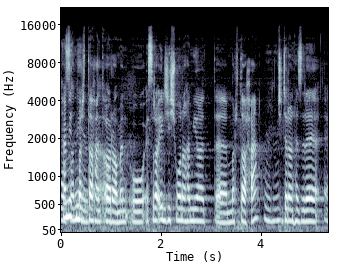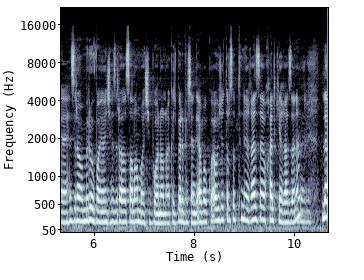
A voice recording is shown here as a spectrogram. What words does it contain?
هميت مرتاحة أو- آراما وإسرائيل جي شوانا هميات آه، مرتاحة. شجران هزرة آه، هزرة ومروفا يعني هزرة ظلامة جبوانا ناكش. برفش عندي أباكو أو جت رصبتني غزة وخلقي غزة. لا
